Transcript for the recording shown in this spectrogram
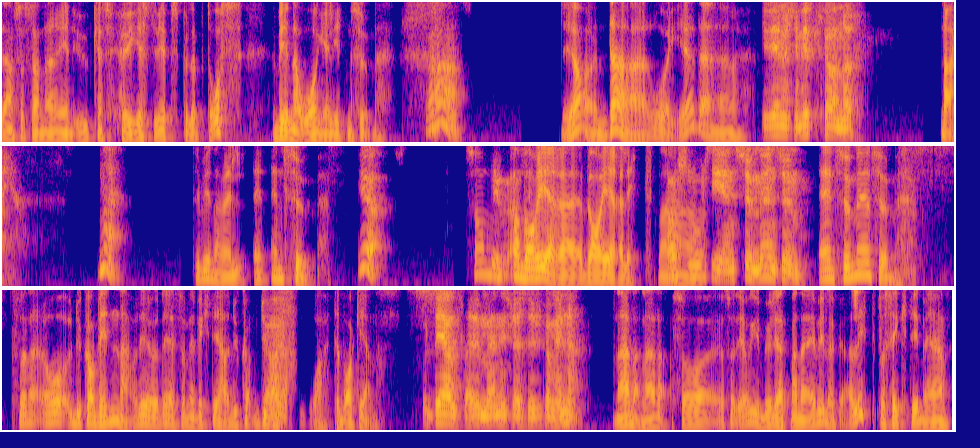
den som sender inn ukens høyeste Vipps-beløp til oss, vinner òg en liten sum. Ja, Ja, der òg er det Vi vinner ikke en Vipps-kalender? Nei. Nei. Det vinner en, en, en sum. Ja. Som kan variere, variere litt. Men, Har ikke noe å si. En sum er en sum. En sum er en sum. Det, og du kan vinne, og det er jo det som er viktig her. Du kan, du ja, ja. kan få tilbake igjen. Og delta er jo meningsløst hvis du ikke kan vinne. Nei, nei, nei da. Så, så det er òg en mulighet. Men jeg vil nok være litt forsiktig med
